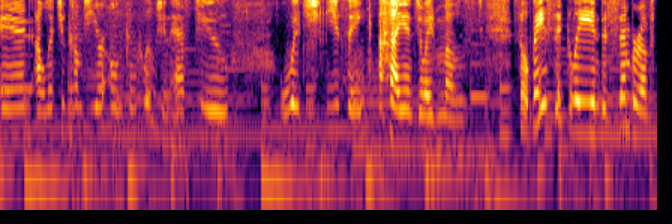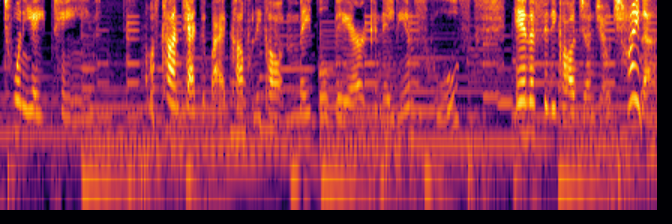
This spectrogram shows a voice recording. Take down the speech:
and I'll let you come to your own conclusion as to which you think I enjoyed most. So basically, in December of 2018, I was contacted by a company called Maple Bear Canadian Schools in a city called Zhengzhou, China.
